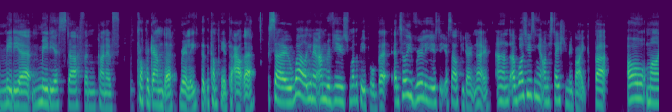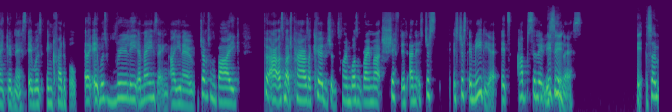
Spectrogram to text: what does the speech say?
media media stuff and kind of propaganda really that the company had put out there so well you know and reviews from other people but until you've really used it yourself you don't know and i was using it on a stationary bike but oh my goodness it was incredible like it was really amazing i you know jumped on the bike put out as much power as i could which at the time wasn't very much shifted and it's just it's just immediate it's absolutely Is it? seamless It, so,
